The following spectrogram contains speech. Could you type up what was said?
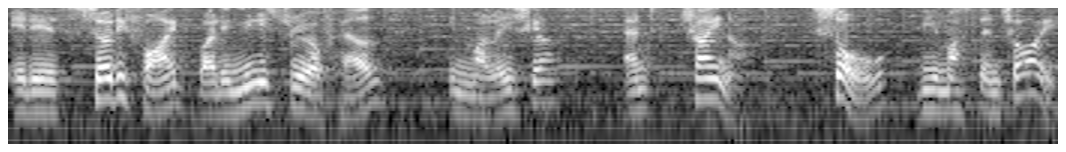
it is certified by the Ministry of Health in Malaysia and China. So we must enjoy.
